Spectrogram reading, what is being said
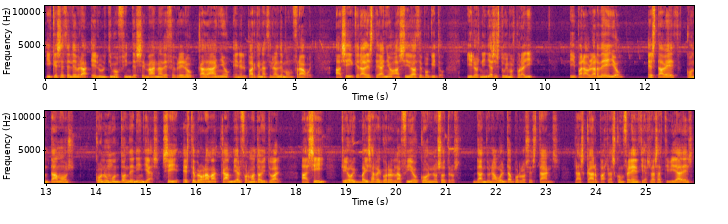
y que se celebra el último fin de semana de febrero cada año en el Parque Nacional de Monfragüe. Así que la de este año ha sido hace poquito, y los ninjas estuvimos por allí. Y para hablar de ello, esta vez contamos con un montón de ninjas. Sí, este programa cambia el formato habitual. Así que hoy vais a recorrer la FIO con nosotros, dando una vuelta por los stands, las carpas, las conferencias, las actividades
